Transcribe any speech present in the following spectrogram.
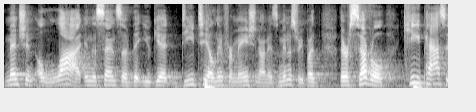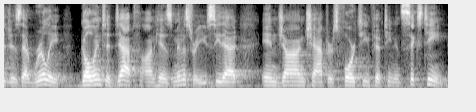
mentioned a lot in the sense of that you get detailed information on his ministry, but there are several key passages that really go into depth on his ministry. You see that in John chapters 14, 15, and 16,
